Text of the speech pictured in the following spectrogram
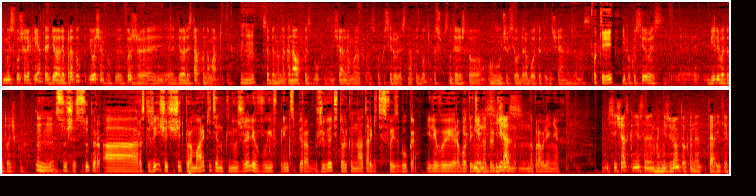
мы слушали клиента, делали продукт и очень тоже э, делали ставку на маркетинг. Угу. Особенно на канал Facebook. Изначально мы сфокусировались на Facebook, потому что посмотрели, что он лучше всего доработает изначально для нас. Окей. И фокусировались, э, били в эту точку. Угу. Слушай, супер. А расскажи еще чуть-чуть про маркетинг. Неужели вы, в принципе, живете только на таргете с Facebook? Или вы работаете Нет, на других сейчас... направлениях? Сейчас, конечно, мы не живем только на таргете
